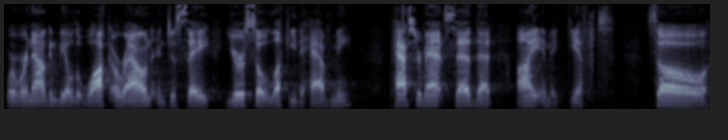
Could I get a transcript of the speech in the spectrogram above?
where we're now going to be able to walk around and just say, You're so lucky to have me. Pastor Matt said that I am a gift. So,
